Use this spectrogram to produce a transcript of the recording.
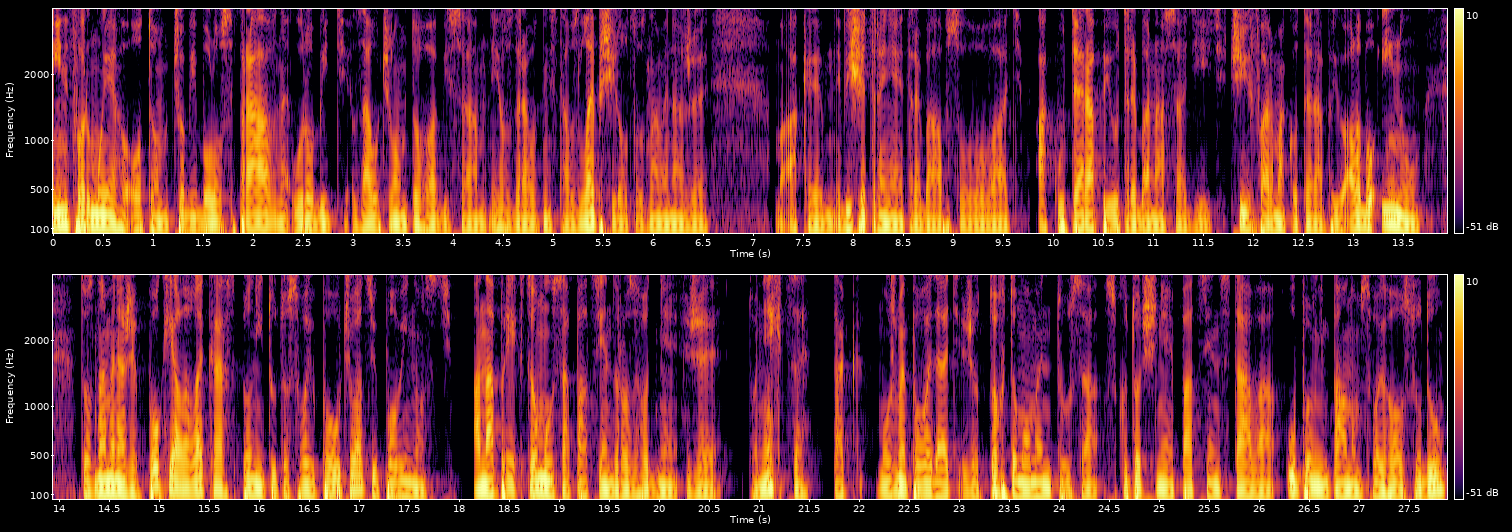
informuje ho o tom, čo by bolo správne urobiť za účelom toho, aby sa jeho zdravotný stav zlepšil, to znamená, že aké vyšetrenie treba absolvovať, akú terapiu treba nasadiť, či farmakoterapiu alebo inú. To znamená, že pokiaľ lekár splní túto svoju poučovaciu povinnosť a napriek tomu sa pacient rozhodne, že to nechce, tak môžeme povedať, že od tohto momentu sa skutočne pacient stáva úplným pánom svojho osudu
